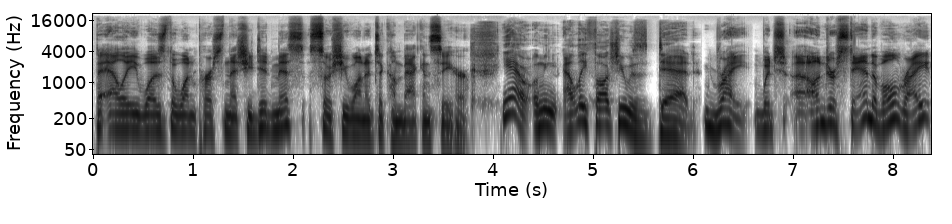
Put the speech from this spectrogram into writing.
but Ellie was the one person that she did miss, so she wanted to come back and see her. Yeah, I mean, Ellie thought she was dead. Right, which uh, understandable, right?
